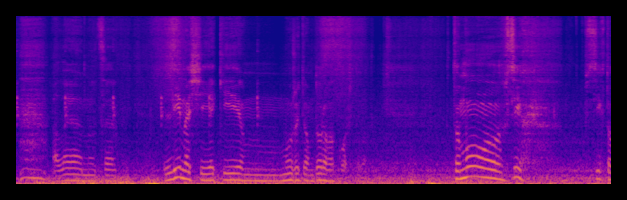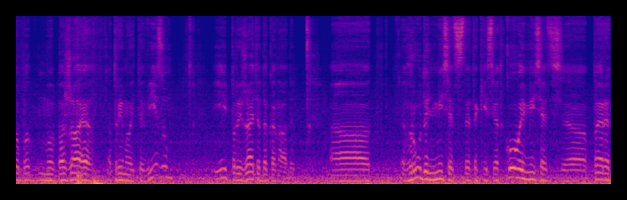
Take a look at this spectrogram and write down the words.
але ну, це лінощі, які можуть вам дорого коштувати. Тому всіх, всіх хто бажає, отримуйте візу і приїжджайте до Канади. Грудень місяць це такий святковий місяць. Перед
